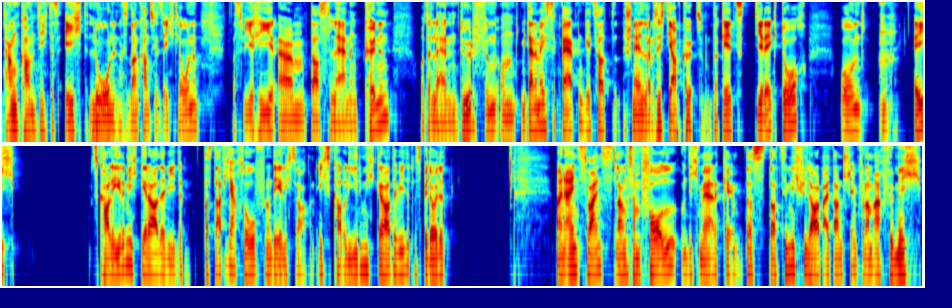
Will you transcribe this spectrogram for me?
dann kann sich das echt lohnen. Also dann kann sich das echt lohnen, dass wir hier ähm, das lernen können oder lernen dürfen. Und mit einem Experten geht es halt schneller. Das ist die Abkürzung. Da geht es direkt durch. Und ich skaliere mich gerade wieder. Das darf ich auch so offen und ehrlich sagen. Ich skaliere mich gerade wieder. Das bedeutet, mein 1 zu 1 ist langsam voll und ich merke, dass da ziemlich viel Arbeit ansteht, vor allem auch für mich.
